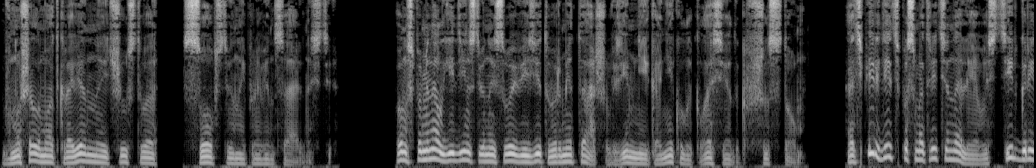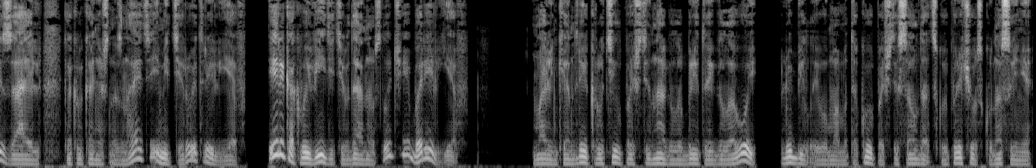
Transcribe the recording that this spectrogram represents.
внушал ему откровенное чувство собственной провинциальности. Он вспоминал единственный свой визит в Эрмитаж в зимние каникулы классе эдак в шестом. А теперь, дети, посмотрите налево. Стиль Гризайль, как вы, конечно, знаете, имитирует рельеф. Или, как вы видите в данном случае, барельеф. Маленький Андрей крутил почти наголо бритой головой, любила его мама такую почти солдатскую прическу на сыне,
